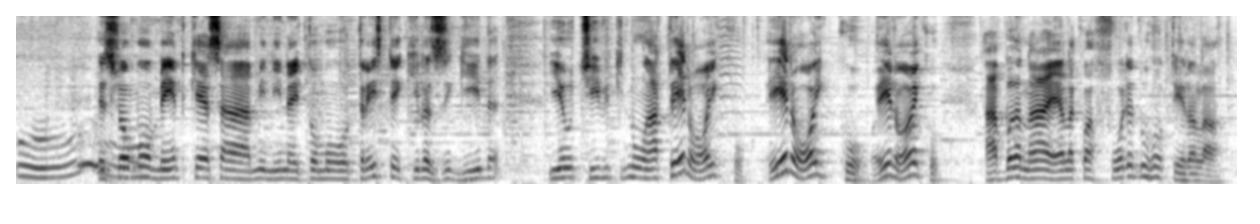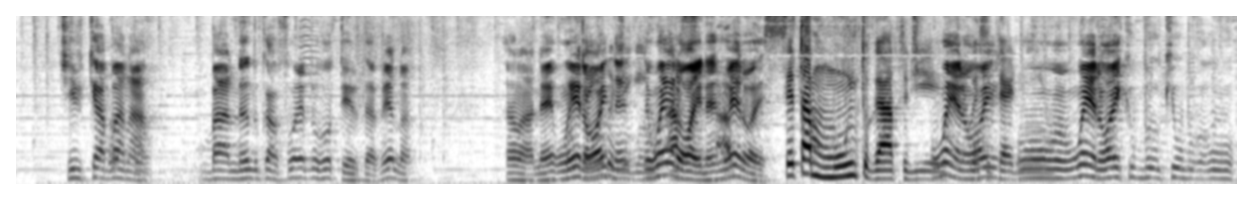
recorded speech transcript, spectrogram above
Uh. Esse foi o momento que essa menina aí tomou três tequilas seguidas e eu tive que, num ato heróico, heróico, heróico, abanar ela com a folha do roteiro, olha lá. Tive que abanar, banando com a folha do roteiro, tá vendo? Olha lá, né? Um herói, né? Um herói, Ah, né? Um ah, herói. Você tá muito gato de. Um herói, um, um herói que, o, que o, o-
